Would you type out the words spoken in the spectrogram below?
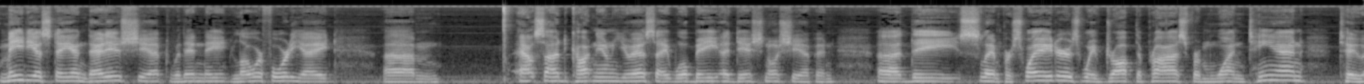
media stand that is shipped within the lower 48 um, outside the continental USA will be additional shipping. Uh, the Slim Persuaders, we've dropped the price from 110 to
